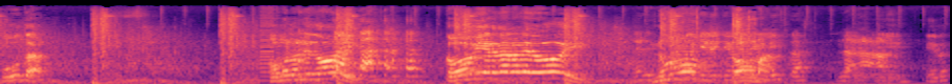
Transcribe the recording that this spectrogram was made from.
Puta. ¿Cómo no le doy? ¿Cómo mierda no le doy? No, no toma. Ahí, mira.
